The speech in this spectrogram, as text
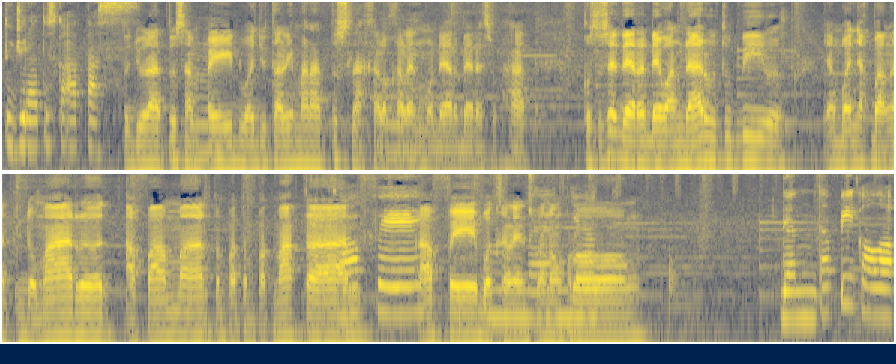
700 ke atas. 700 sampai 2.500 lah kalau kalian mau daerah-daerah Suhat. Khususnya daerah Dewan Daru tuh Bil yang banyak banget Indomaret, Alfamart, tempat-tempat makan, Cafe. kafe buat kalian suka nongkrong. Dan tapi kalau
